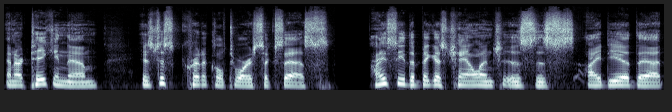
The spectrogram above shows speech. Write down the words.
and are taking them is just critical to our success. I see the biggest challenge is this idea that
